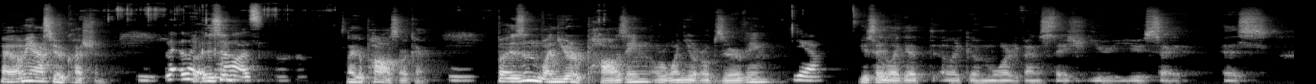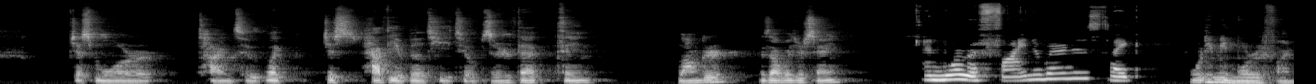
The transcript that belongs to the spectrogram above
Hey, let me ask you a question. like, like But a pause. Like a pause, okay. Mm. But isn't when you're pausing or when you're observing, Yeah. you say like a like a more advanced stage, you you say is just more time to like just have the ability to observe that thing longer. Is that what you're saying? And more refined awareness, like What do you mean more refined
